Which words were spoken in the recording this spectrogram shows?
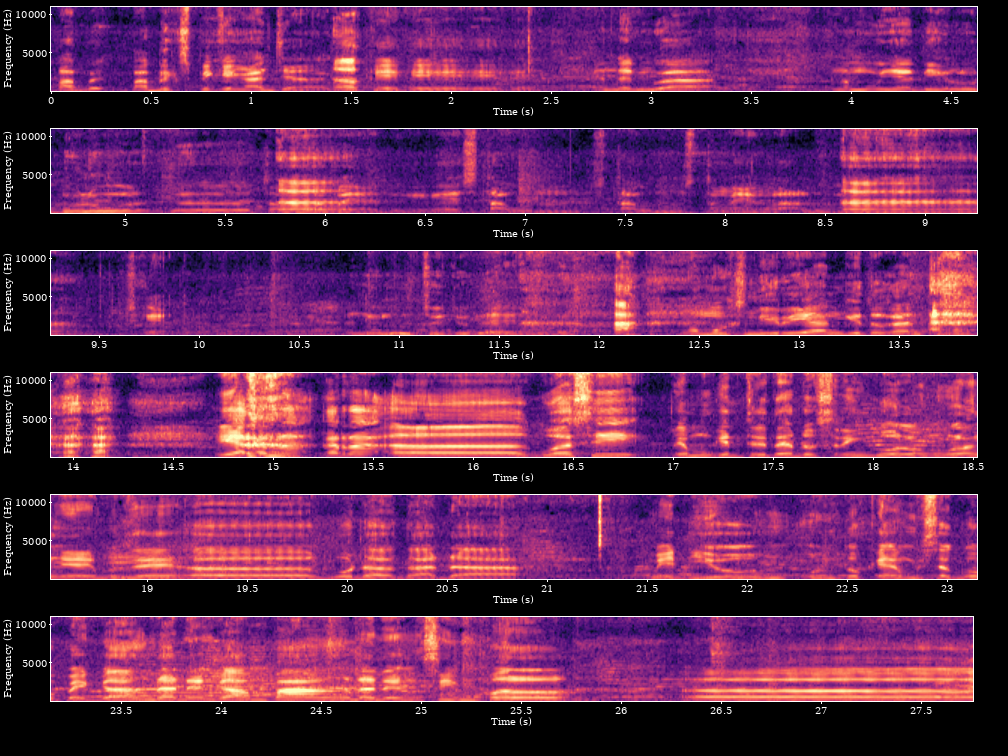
public, public speaking aja. Oke oke oke oke. and then gue nemunya di lu dulu de, tahun Ah. berapa ya? Kayak setahun setahun setengah yang lalu gitu. Ah, ah, ah. terus kayak anjing lucu juga ya gitu. Ngomong sendirian gitu kan. Iya karena karena gue sih ya mungkin ceritanya udah sering gue ulang-ulang ya maksudnya gue udah nggak ada medium untuk yang bisa gue pegang dan yang gampang dan yang simple. Eh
